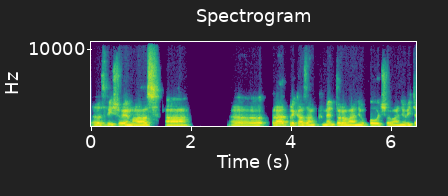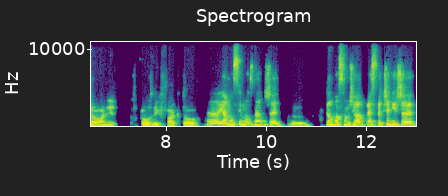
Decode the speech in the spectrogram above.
Zvyšujem hlas a Eh, rád prekázam k mentorovaniu, poučovaniu, vyťahovaní rôznych faktov. Eh, ja musím uznať, že mm, dlho som žila v presvedčení, že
